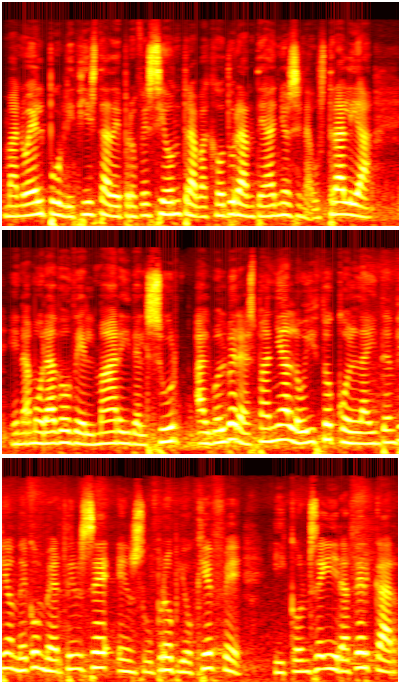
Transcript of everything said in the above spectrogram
Manuel, publicista de profesión, trabajó durante años en Australia. Enamorado del mar y del sur, al volver a España lo hizo con la intención de convertirse en su propio jefe y conseguir acercar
